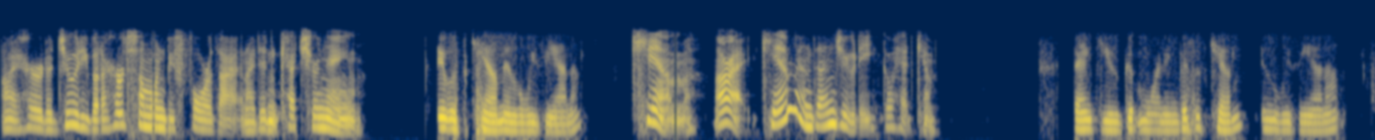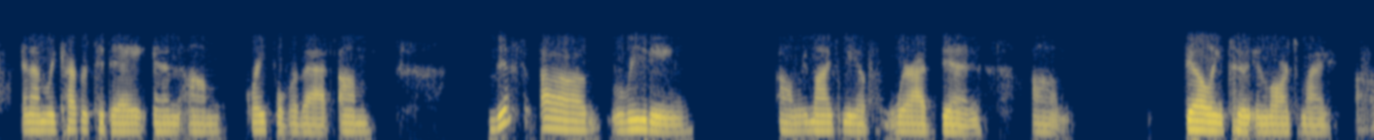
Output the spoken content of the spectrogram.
I heard a Judy, but I heard someone before that, and I didn't catch your name. It was Kim in Louisiana. Kim. All right, Kim, and then Judy. Go ahead, Kim. Thank you. Good morning. This is Kim in Louisiana, and I'm recovered today, and I'm grateful for that. Um, this uh, reading um, reminds me of where I've been um, failing to enlarge my uh,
